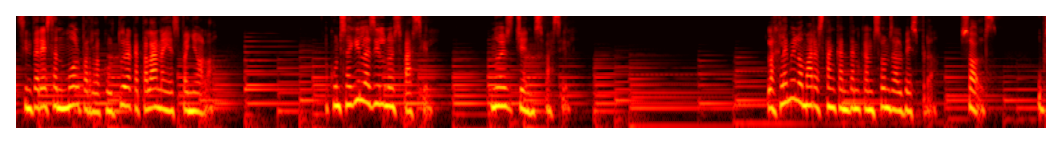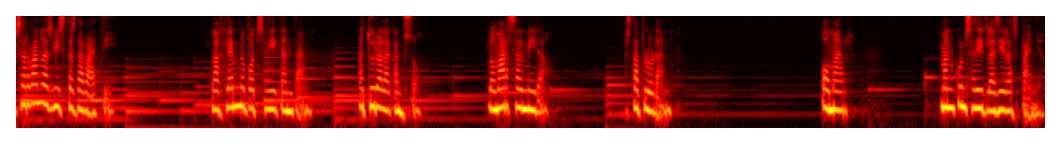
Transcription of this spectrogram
S'interessen molt per la cultura catalana i espanyola. Aconseguir l'asil no és fàcil. No és gens fàcil. La Clem i l'Omar estan cantant cançons al vespre, sols, observant les vistes de Bati. La Clem no pot seguir cantant. Atura la cançó. L'Omar se'l mira. Està plorant. Omar, m'han concedit l'asil a Espanya.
